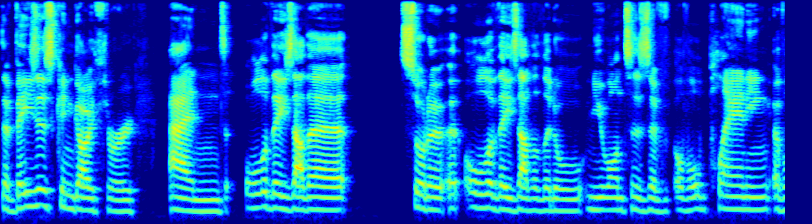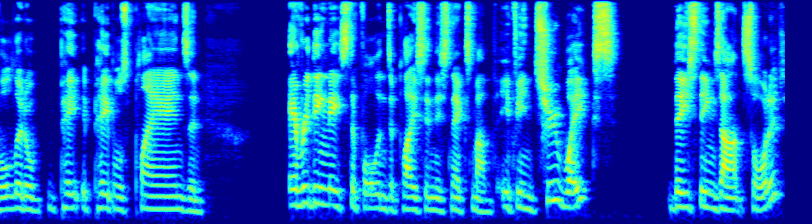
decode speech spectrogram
the visas can go through and all of these other sort of uh, all of these other little nuances of, of all planning of all little pe- people's plans and everything needs to fall into place in this next month. If in two weeks these things aren't sorted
